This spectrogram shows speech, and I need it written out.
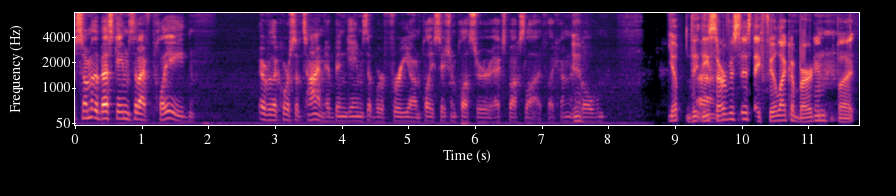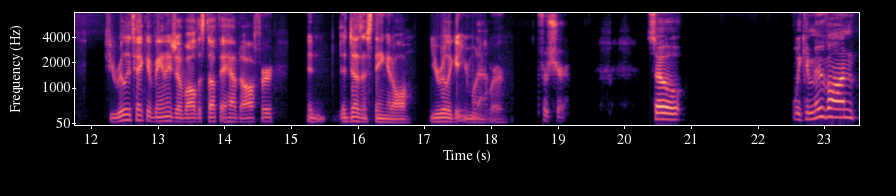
some of the best games that I've played over the course of time have been games that were free on PlayStation Plus or Xbox Live, like on Yeah. Gold. Yep, th- Um, these services they feel like a burden, but if you really take advantage of all the stuff they have to offer, it it doesn't sting at all. You really getting your money's No. worth. for sure. So we can move on.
